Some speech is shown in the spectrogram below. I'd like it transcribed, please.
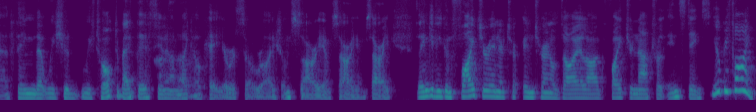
a, thing that we should we've talked about this you know i'm like okay you're so right. I'm sorry i'm sorry i'm sorry. I think if you can fight your inner internal dialogue fight your natural instincts you'll be fine.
